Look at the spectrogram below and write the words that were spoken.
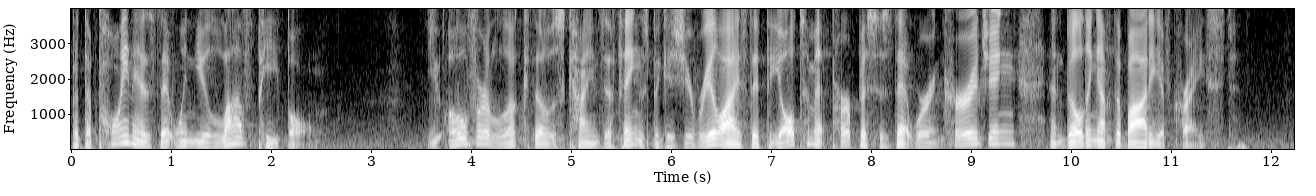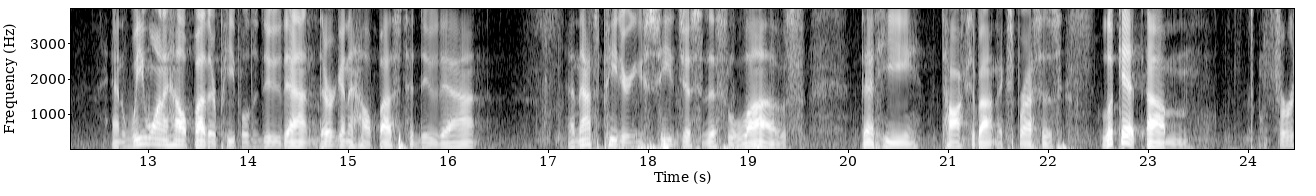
But the point is that when you love people, you overlook those kinds of things because you realize that the ultimate purpose is that we're encouraging and building up the body of Christ. And we want to help other people to do that. They're going to help us to do that. And that's Peter. You see just this love that he talks about and expresses. Look at um, 1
